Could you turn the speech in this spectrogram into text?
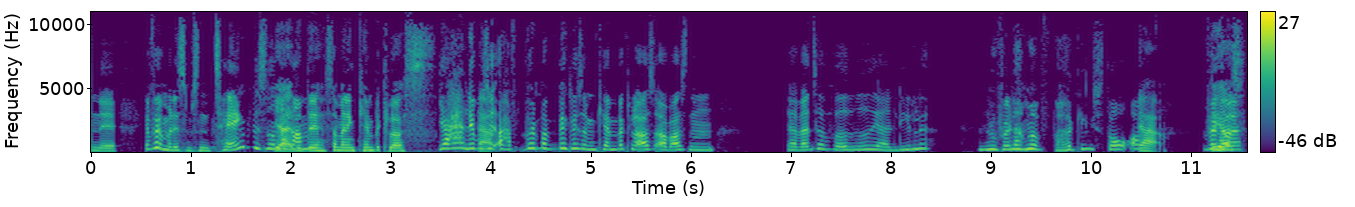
en, øh, jeg følte mig lidt som sådan en tank ved siden Ja, af det ham. er det. Så er man en kæmpe klods. Ja, lige præcis. Ja. Ja. Jeg følte mig virkelig som en kæmpe klods, og bare sådan, jeg er vant til at få at vide, at jeg er lille. Nu føler jeg mig fucking stor. Ja. Jeg følte, er mig, også-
